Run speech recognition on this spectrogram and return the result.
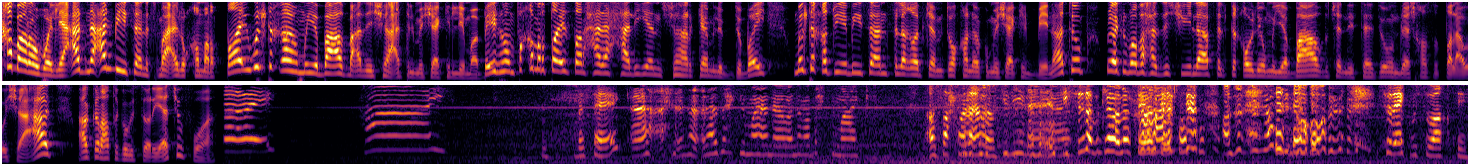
الخبر الأول اللي عدنا عن بيسان إسماعيل وقمر الطاي والتقاهم ويا بعض بعد إشاعة المشاكل اللي ما بينهم. فقمر الطاي صار حالها حاليا شهر كامل بدبي وملتقت ويا بيسان في الأغلب كان متوقع أنه يكون مشاكل بيناتهم ولكن وضح هذا الشيء لا فالتقوا اليوم ويا بعض كان يستهزئون بالأشخاص اللي طلعوا إشاعات. راح أعطيكم ستوريات شوفوها. هاي هاي. بس هيك؟ آه، لا تحكي معنا أنا ما بحكي معك. آه صح ولا أنا. أنا. أنت شو جابك لهون عن جد شو جابني شو رأيك بسواقتي؟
